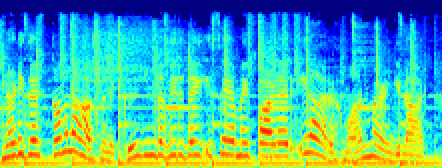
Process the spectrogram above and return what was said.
நடிகர் கமலஹாசனுக்கு இந்த விருதை இசையமைப்பாளர் ஏ ஆர் ரஹ்மான் வழங்கினார்.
